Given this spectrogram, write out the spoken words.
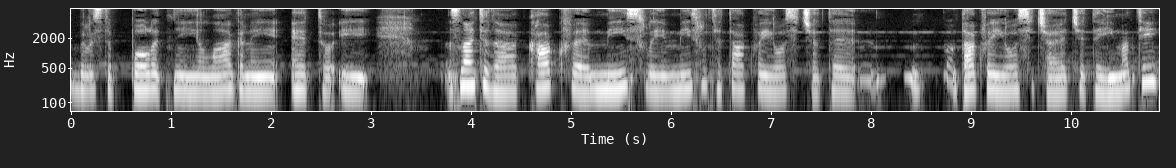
bili ste poletni i lagani, eto i znajte da kakve misli mislite takve i osjećate takve i osjećaje ćete imati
